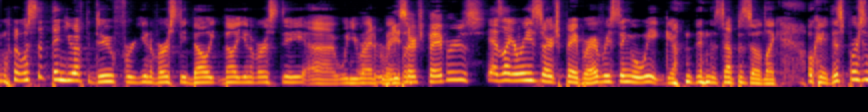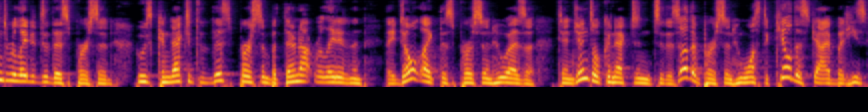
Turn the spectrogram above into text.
what's the thing you have to do for university Bell Bell University uh, when you write a paper? Research papers? Yeah, it's like a research paper every single week in this episode. Like, okay, this person's related to this person who's connected to this person, but they're not related, and they don't like this person who has a tangential connection to this other person who wants to kill this guy, but he's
